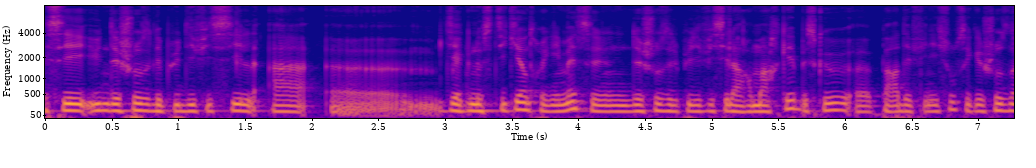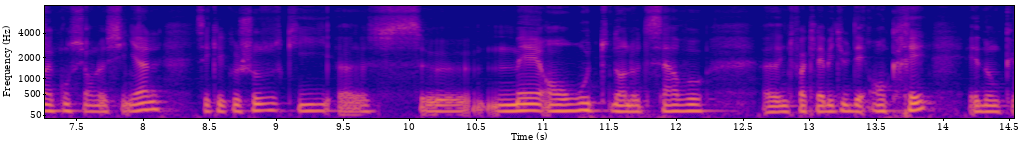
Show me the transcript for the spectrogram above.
Et c'est une des choses les plus difficiles à euh, diagnostiquer, entre guillemets, c'est une des choses les plus difficiles à remarquer, parce que euh, par définition, c'est quelque chose d'inconscient. Le signal, c'est quelque chose qui euh, se met en route dans notre cerveau une fois que l'habitude est ancrée, et donc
